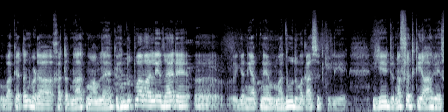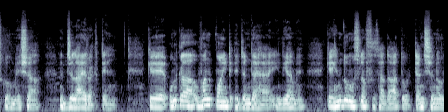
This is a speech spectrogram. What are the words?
واقعتاً بڑا خطرناک معاملہ ہے کہ ہندوتوا والے ظاہر ہے یعنی اپنے محدود مقاصد کے لیے یہ جو نفرت کی آگ ہے، اس کو ہمیشہ جلائے رکھتے ہیں۔ کہ ان کا ون پوائنٹ ایجنڈا ہے انڈیا میں کہ ہندو مسلم فسادات اور ٹینشن اور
